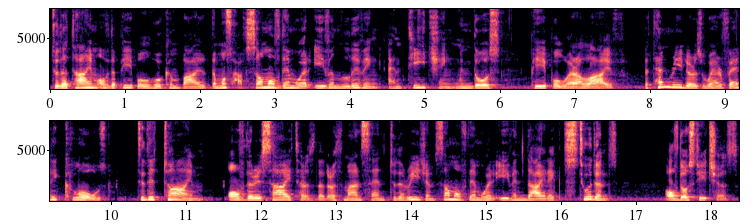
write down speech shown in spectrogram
to the time of the people who compiled the Mus'haf. Some of them were even living and teaching when those people were alive. The ten readers were very close to the time of the reciters that Uthman sent to the region. Some of them were even direct students of those teachers.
